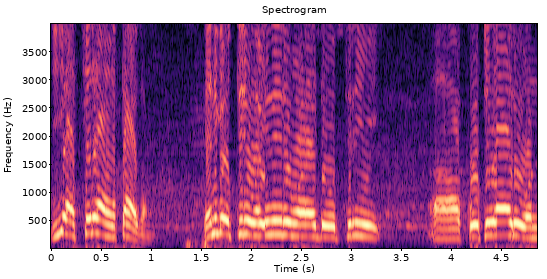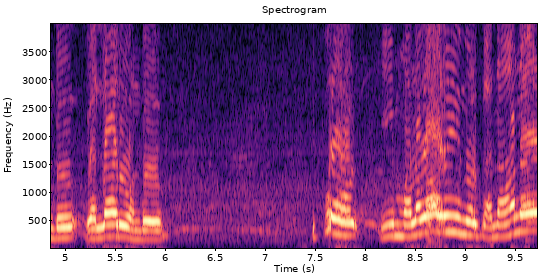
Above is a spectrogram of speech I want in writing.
ഈ അച്ഛനെ അകത്താക്കണം. എനിക്ക് ഒത്തിരി വൈദ്യുതിയുമായിട്ട് ഒത്തിരി കൂട്ടുകാരും ഉണ്ട് എല്ലാവരും ഉണ്ട് ഇപ്പോൾ ഈ മലബാറിൽ നിന്ന് നാനായ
